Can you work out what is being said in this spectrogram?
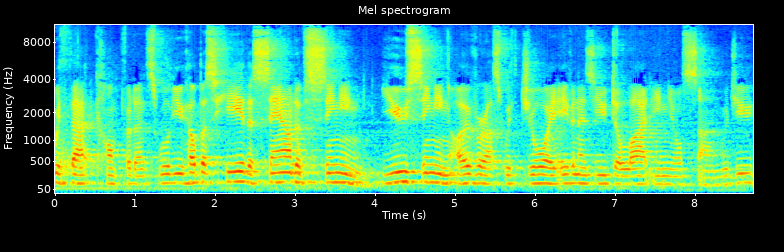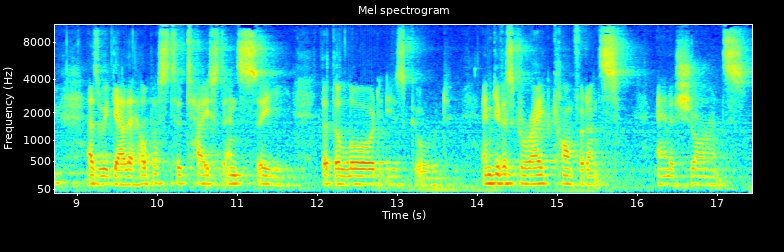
with that confidence. Will you help us hear the sound of singing, you singing over us with joy, even as you delight in your Son? Would you, as we gather, help us to taste and see that the Lord is good and give us great confidence and assurance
